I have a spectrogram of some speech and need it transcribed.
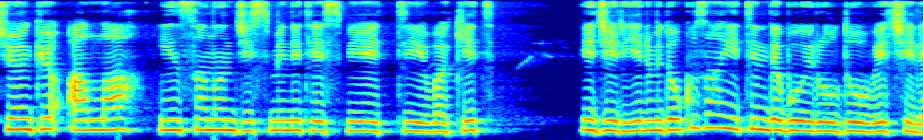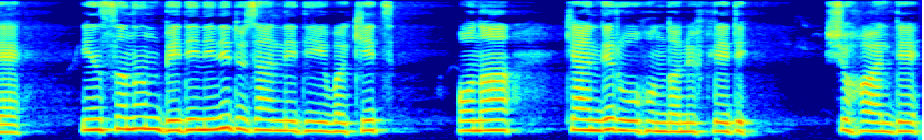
Çünkü Allah insanın cismini tesbih ettiği vakit, Hicr 29 ayetinde buyurulduğu veç ile insanın bedenini düzenlediği vakit ona kendi ruhundan üfledi. Şu halde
